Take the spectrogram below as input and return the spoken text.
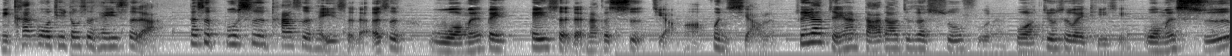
你看过去都是黑色的。但是不是它是黑色的，而是我们被黑色的那个视角啊混淆了。所以要怎样达到这个舒服呢？我就是会提醒我们时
